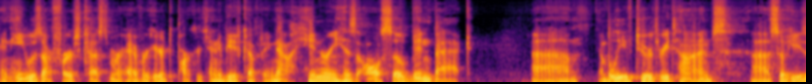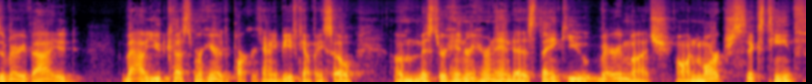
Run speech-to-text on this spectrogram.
and he was our first customer ever here at the Parker County Beef Company. Now, Henry has also been back, um, I believe, two or three times. Uh, so he's a very valued valued customer here at the Parker County Beef Company. So, um, Mr. Henry Hernandez, thank you very much on March 16th,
